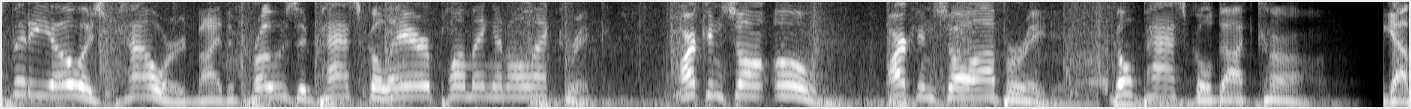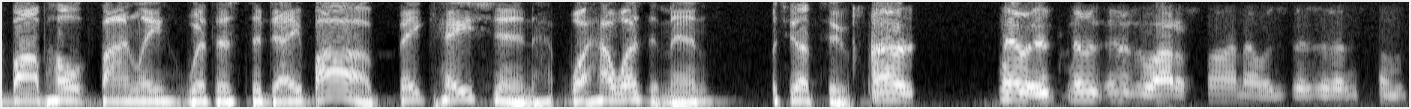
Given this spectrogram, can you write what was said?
video is powered by the pros at Paschal Air Plumbing and Electric. Arkansas owned, Arkansas operated. GoPaschal.com. We got Bob Holt finally with us today. Bob, vacation. What? How was it, man? What you up to? Uh, it, was, it, was, it was a lot of fun. I was visiting some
